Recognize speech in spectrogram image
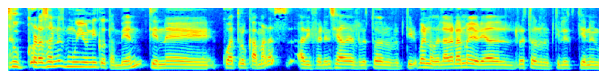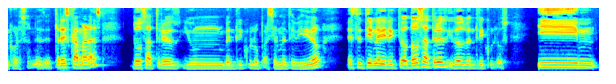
Su corazón es muy único también. Tiene cuatro cámaras, a diferencia del resto de los reptiles. Bueno, de la gran mayoría del resto de los reptiles tienen corazones de tres cámaras, dos atrios y un ventrículo parcialmente dividido. Este tiene directo dos atrios y dos ventrículos. Y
